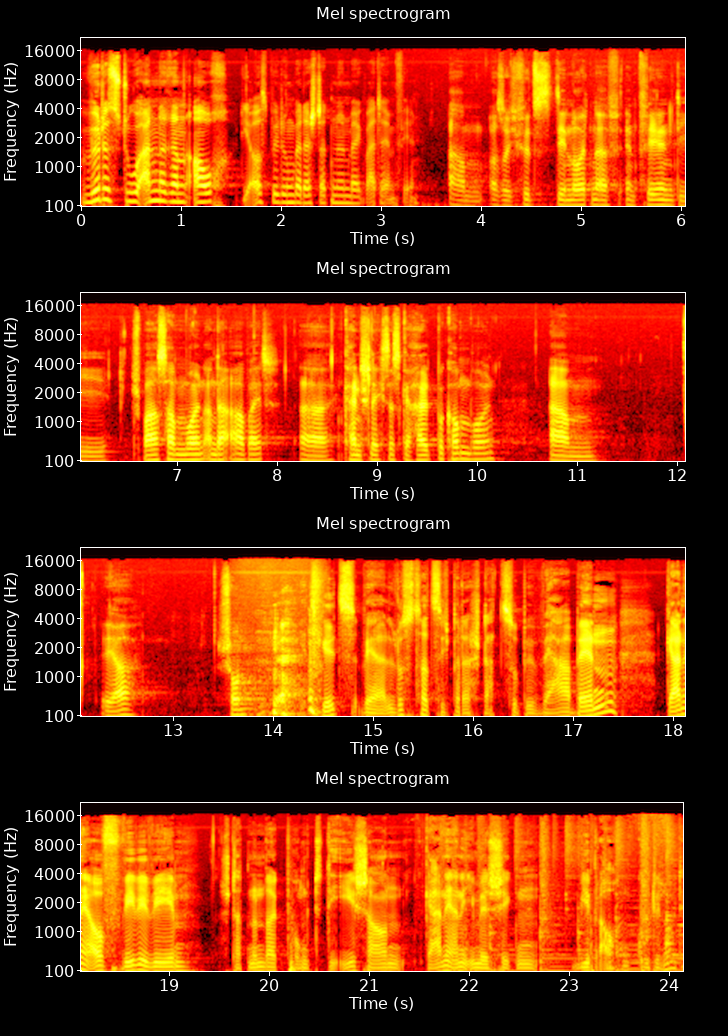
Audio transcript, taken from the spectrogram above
würdest du anderen auch die Ausbildung bei der Stadt Nürnberg weiterempfehlen? Ähm, also ich würde es den Leuten empfehlen, die Spaß haben wollen an der Arbeit, äh, kein schlechtes Gehalt bekommen wollen. Ähm, ja, schon. Jetzt gilt's, wer Lust hat, sich bei der Stadt zu bewerben, gerne auf www.stadtnürnberg.de schauen, gerne eine E-Mail schicken. Wir brauchen gute Leute.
